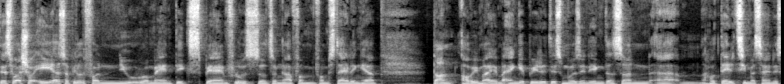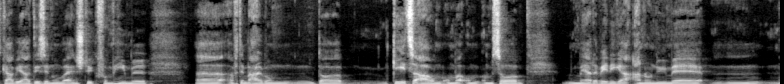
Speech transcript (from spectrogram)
das war schon eher so ein bisschen von New Romantics beeinflusst, sozusagen auch vom, vom Styling her. Dann habe ich mir eben eingebildet, das muss in irgendeinem so ein, äh, Hotelzimmer sein. Es gab ja auch diese Nummer Ein Stück vom Himmel auf dem Album. Da geht's auch um, um, um, um so mehr oder weniger anonyme mm,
